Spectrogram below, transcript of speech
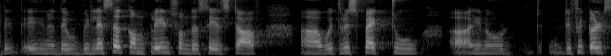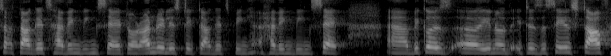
they, they, you know there would be lesser complaints from the sales staff uh, with respect to you know difficult targets having been set or unrealistic targets being having been set uh, because uh, you know it is the sales staff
